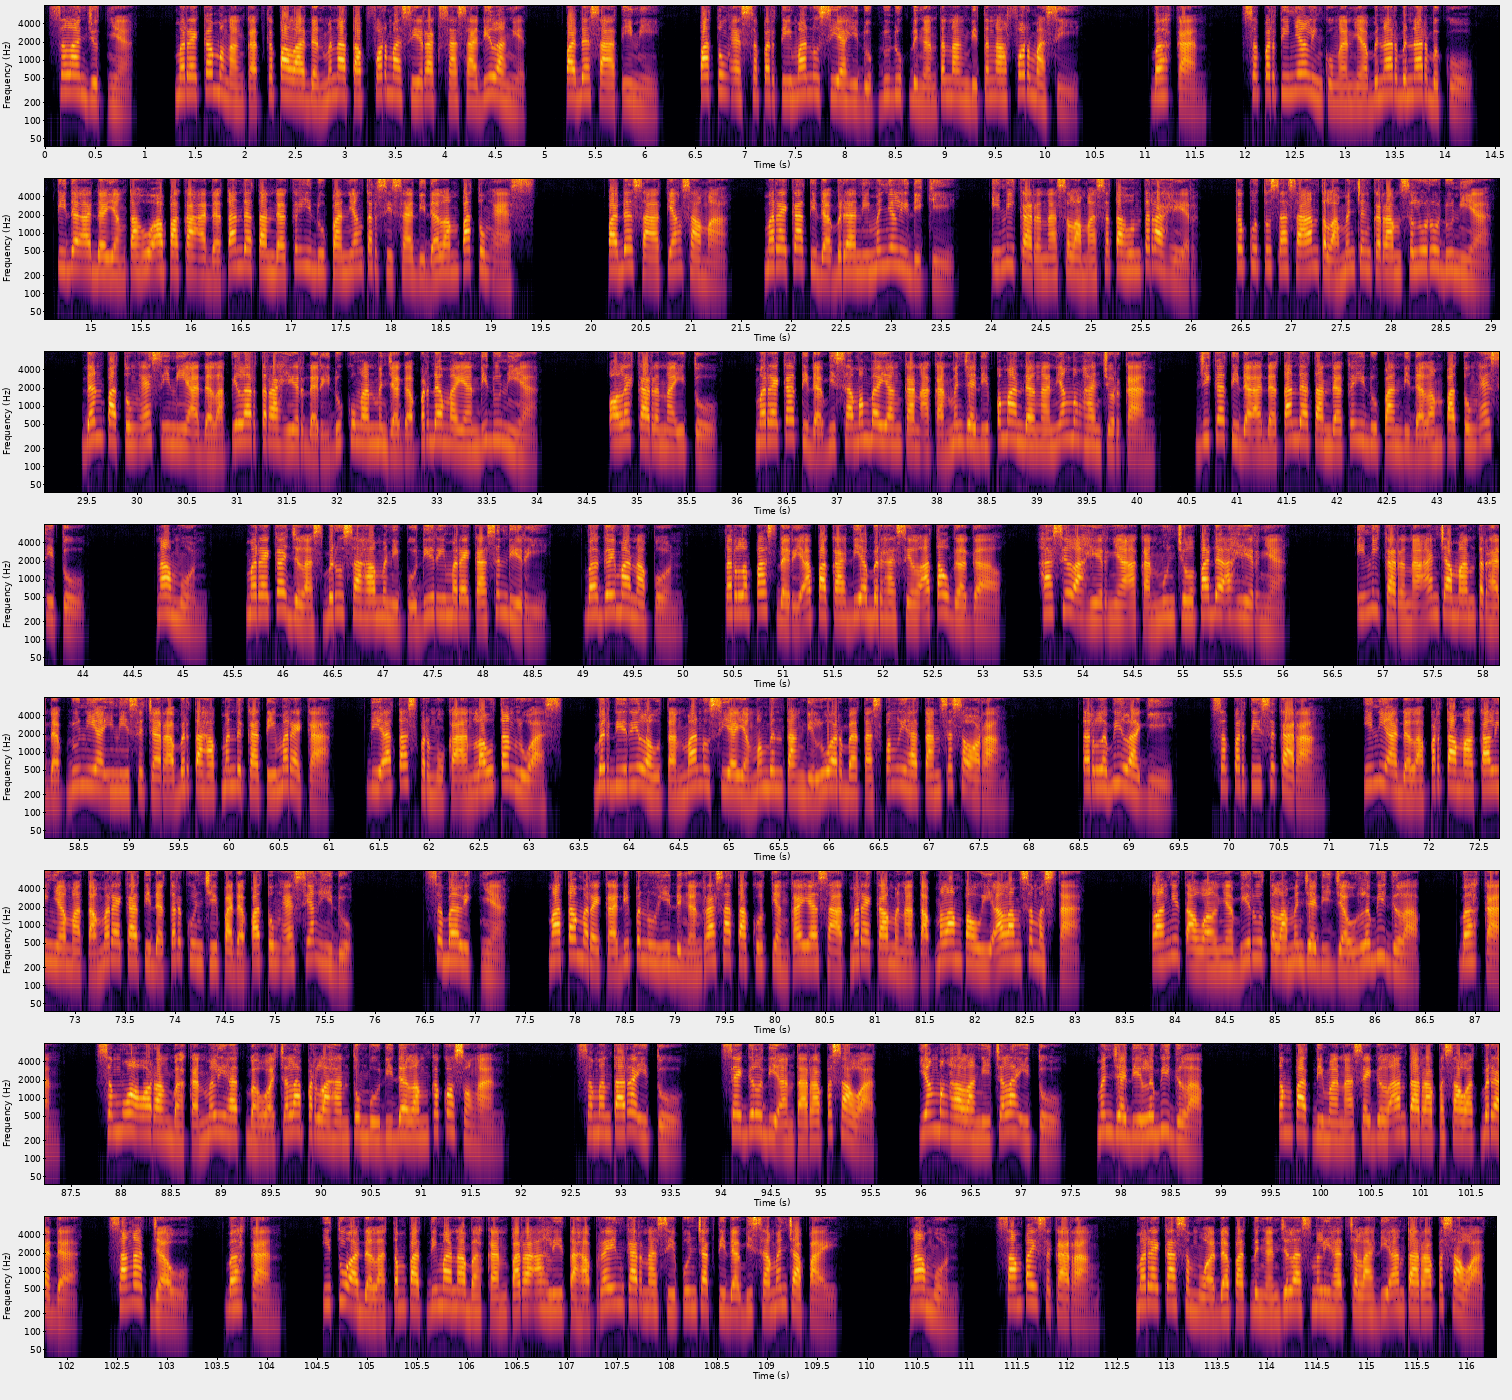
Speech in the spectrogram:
Selanjutnya, mereka mengangkat kepala dan menatap formasi raksasa di langit. Pada saat ini, patung es seperti manusia hidup duduk dengan tenang di tengah formasi. Bahkan, Sepertinya lingkungannya benar-benar beku. Tidak ada yang tahu apakah ada tanda-tanda kehidupan yang tersisa di dalam patung es. Pada saat yang sama, mereka tidak berani menyelidiki. Ini karena selama setahun terakhir, keputusasaan telah mencengkeram seluruh dunia. Dan patung es ini adalah pilar terakhir dari dukungan menjaga perdamaian di dunia. Oleh karena itu, mereka tidak bisa membayangkan akan menjadi pemandangan yang menghancurkan jika tidak ada tanda-tanda kehidupan di dalam patung es itu. Namun, mereka jelas berusaha menipu diri mereka sendiri. Bagaimanapun, terlepas dari apakah dia berhasil atau gagal, hasil akhirnya akan muncul pada akhirnya. Ini karena ancaman terhadap dunia ini secara bertahap mendekati mereka. Di atas permukaan lautan luas, berdiri lautan manusia yang membentang di luar batas penglihatan seseorang. Terlebih lagi, seperti sekarang, ini adalah pertama kalinya mata mereka tidak terkunci pada patung es yang hidup. Sebaliknya, mata mereka dipenuhi dengan rasa takut yang kaya saat mereka menatap melampaui alam semesta. Langit awalnya biru telah menjadi jauh lebih gelap. Bahkan, semua orang bahkan melihat bahwa celah perlahan tumbuh di dalam kekosongan. Sementara itu, segel di antara pesawat, yang menghalangi celah itu, menjadi lebih gelap. Tempat di mana segel antara pesawat berada, sangat jauh. Bahkan, itu adalah tempat di mana bahkan para ahli tahap reinkarnasi puncak tidak bisa mencapai. Namun, sampai sekarang, mereka semua dapat dengan jelas melihat celah di antara pesawat.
